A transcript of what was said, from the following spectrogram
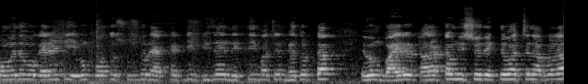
কমে দেবো গ্যারেন্টি এবং কত সুন্দর অ্যাট্রাকটিভ ডিজাইন দেখতেই পাচ্ছেন ভেতরটা এবং বাইরের কালারটাও নিশ্চয়ই দেখতে পাচ্ছেন আপনারা।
